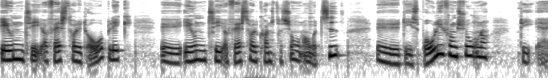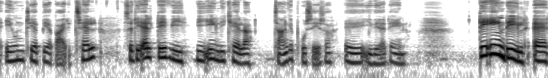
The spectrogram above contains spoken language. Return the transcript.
evnen til at fastholde et overblik, øh, evnen til at fastholde koncentration over tid, øh, det er sproglige funktioner, det er evnen til at bearbejde tal, så det er alt det, vi, vi egentlig kalder tankeprocesser øh, i hverdagen. Det er en del af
